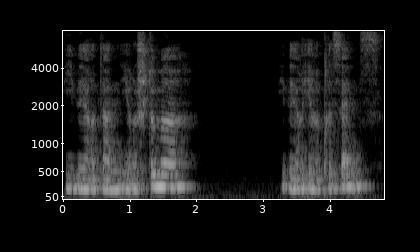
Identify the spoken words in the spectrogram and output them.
Wie wäre dann ihre Stimme? Wie wäre ihre Präsenz?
